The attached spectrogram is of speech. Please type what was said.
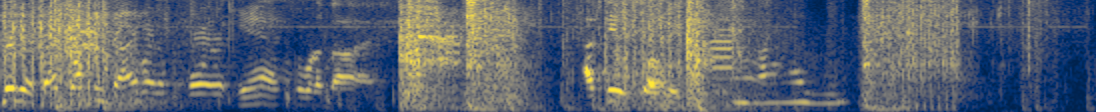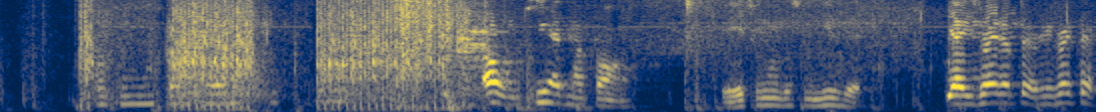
Nigga, if I fucking die by the sport. Yeah, so would I die. I feel so. Oh, he has my phone. Bitch, you want to listen to music? Yeah, he's right up there. He's right there.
